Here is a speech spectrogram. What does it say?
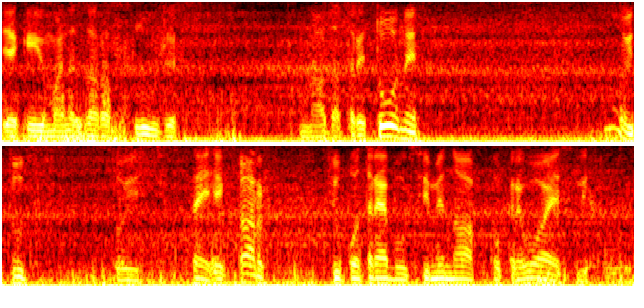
який у мене зараз служить, треба 3 тони. Ну і тут, тобто цей гектар цю потребу в сімінах покриває сліхою.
